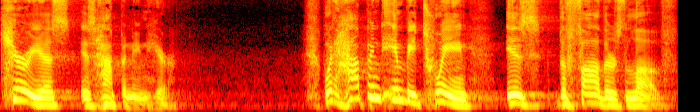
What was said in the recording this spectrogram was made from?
curious is happening here. What happened in between is the Father's love.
